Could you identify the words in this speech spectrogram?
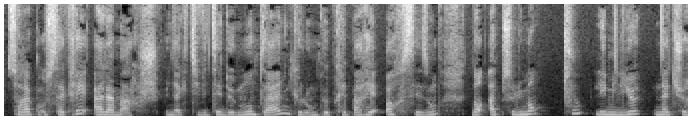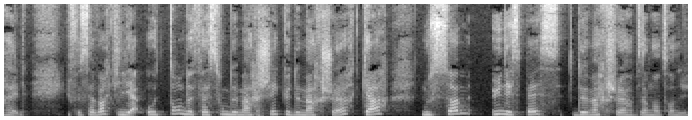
sera consacré à la marche, une activité de montagne que l'on peut préparer hors saison dans absolument tous les milieux naturels. Il faut savoir qu'il y a autant de façons de marcher que de marcheurs, car nous sommes une espèce de marcheurs, bien entendu.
